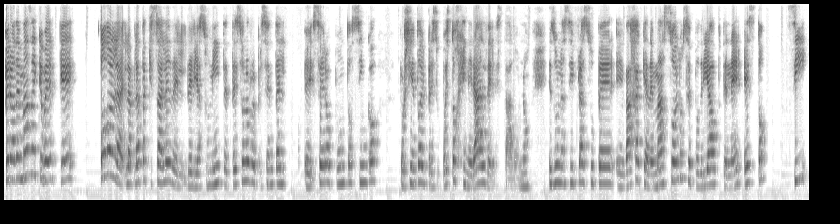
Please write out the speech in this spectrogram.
Pero además hay que ver que toda la, plata que sale del, del Yasuní TT solo representa el 0.5% del presupuesto general del Estado, ¿no? Es una cifra súper eh, baja que además solo se podría obtener esto si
